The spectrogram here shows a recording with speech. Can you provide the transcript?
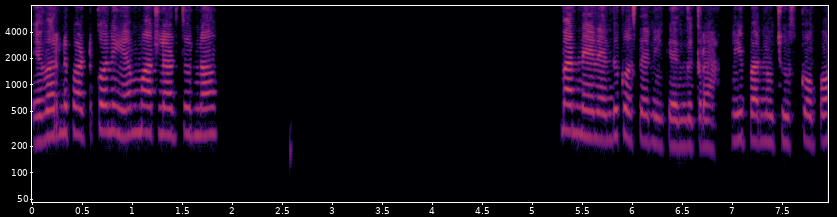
ఎవరిని పట్టుకొని ఏం మాట్లాడుతున్నావు? మరి నేను ఎందుకు వస్తే నీకెందుకురా? నీ పని నువ్వు చూసుకో పో.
